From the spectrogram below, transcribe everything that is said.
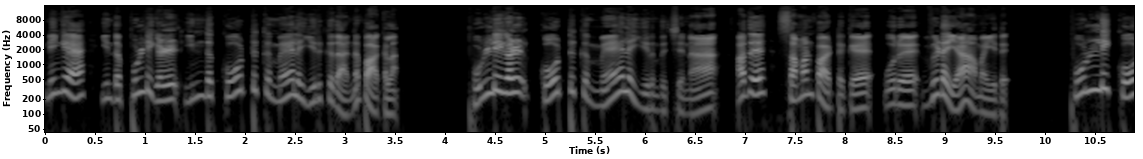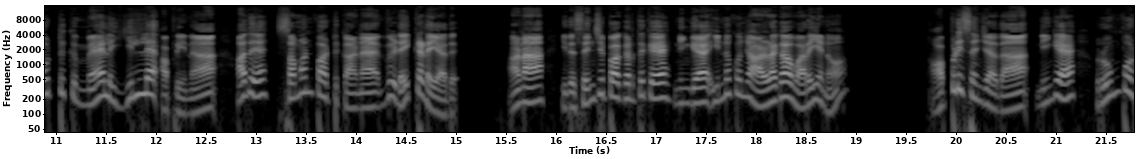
நீங்க இந்த புள்ளிகள் இந்த கோட்டுக்கு மேல இருக்குதான்னு பார்க்கலாம் புள்ளிகள் கோட்டுக்கு மேல இருந்துச்சுன்னா அது சமன்பாட்டுக்கு ஒரு விடையா அமையுது. புள்ளி கோட்டுக்கு மேல இல்ல அப்படின்னா அது சமன்பாட்டுக்கான விடை கிடையாது. ஆனா இதை செஞ்சு பார்க்கறதுக்கு நீங்க இன்னும் கொஞ்சம் அழகா வரையணும். அப்படி செஞ்சாதான் நீங்க ரொம்ப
